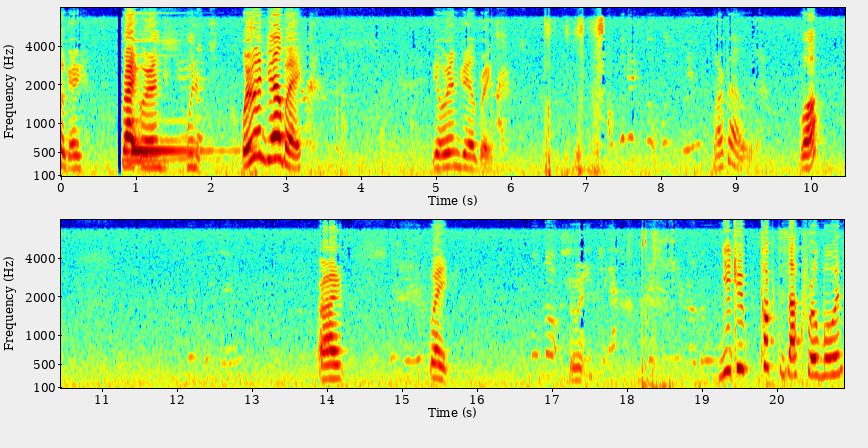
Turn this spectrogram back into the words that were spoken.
okay. Right, we're in. We're, we're in jailbreak. You're in jailbreak. I'm gonna go with you. Marble. What? Alright. Wait. Wait, wait. Steve yet. This is another one. YouTube, talk to Zach for a moment.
